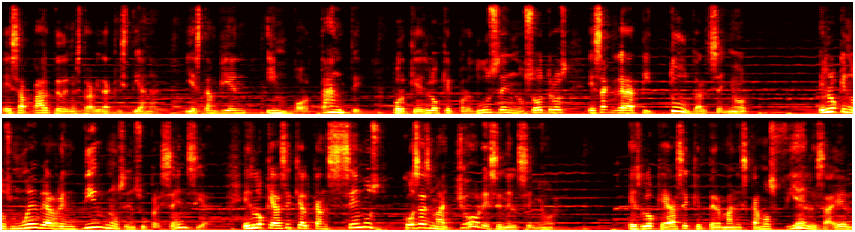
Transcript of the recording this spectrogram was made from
esa parte de nuestra vida cristiana y es también importante porque es lo que produce en nosotros esa gratitud al Señor. Es lo que nos mueve a rendirnos en su presencia. Es lo que hace que alcancemos cosas mayores en el Señor. Es lo que hace que permanezcamos fieles a Él,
